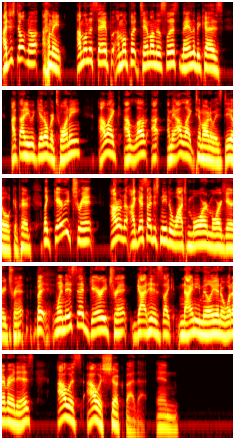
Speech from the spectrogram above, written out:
I just don't know. I mean, I'm gonna say I'm gonna put Tim on this list mainly because I thought he would get over 20. I like, I love, I, I mean, I like Tim Hardaway's deal compared, like Gary Trent. I don't know. I guess I just need to watch more and more Gary Trent. But when it said Gary Trent got his like 90 million or whatever it is, I was, I was shook by that. And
